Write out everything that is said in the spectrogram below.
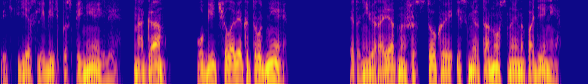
ведь если бить по спине или ногам, убить человека труднее. Это невероятно жестокое и смертоносное нападение.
